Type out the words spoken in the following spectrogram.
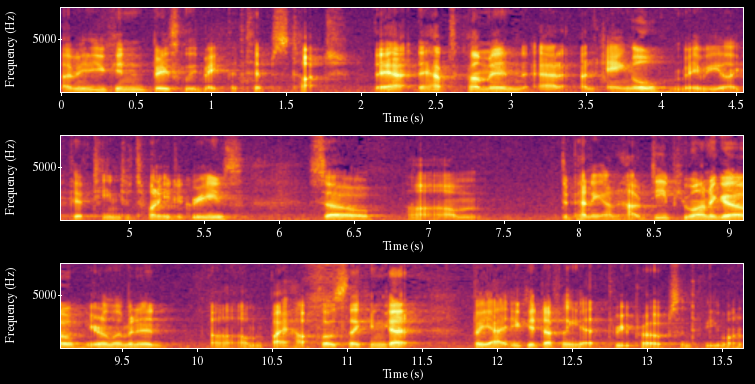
I mean, you can basically make the tips touch. They, ha- they have to come in at an angle, maybe like 15 to 20 degrees. So, um, depending on how deep you want to go, you're limited um, by how close they can get. But yeah, you could definitely get three probes into V1.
